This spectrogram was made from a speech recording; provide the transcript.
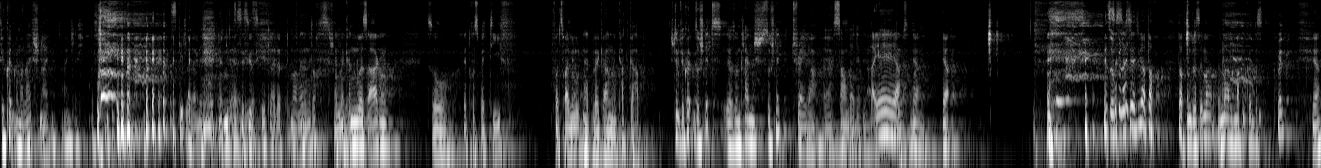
Wir könnten nochmal live schneiden, eigentlich. Das, das geht leider nicht. Geht das geht leider dummerweise nicht. Doch, schon man kann nur sagen, so retrospektiv, vor zwei Minuten hätten wir gerne einen Cut gehabt. Stimmt, wir könnten so Schnitt, äh, so einen kleinen so Schnitt-Trailer-Sound Ah, ja, ja, ja. ja, ja. So vielleicht? Ja, doch. Doch, wenn du das immer, immer machen könntest. Wenn- Ja.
